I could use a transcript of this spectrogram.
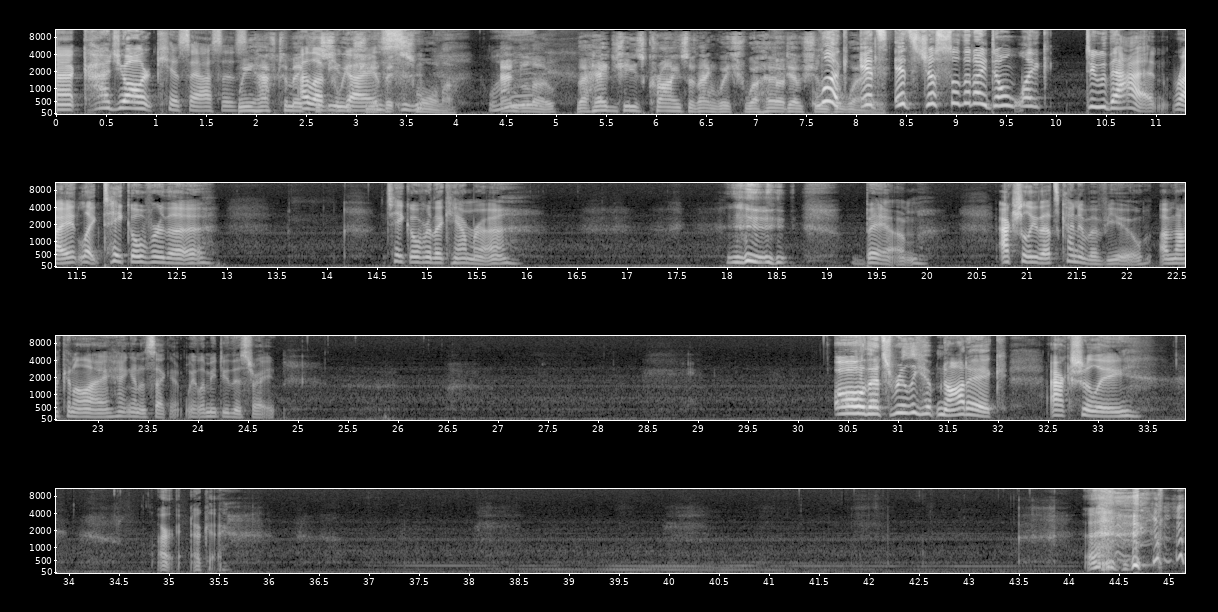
Uh, God, y'all are kiss asses. We have to make I love the sweetie a bit smaller. And lo, the hedgehog's cries of anguish were heard oceans Look, away. it's it's just so that I don't like do that, right? Like take over the take over the camera. Bam. Actually, that's kind of a view. I'm not going to lie. Hang on a second. Wait, let me do this right. Oh, that's really hypnotic, actually. All right, okay.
